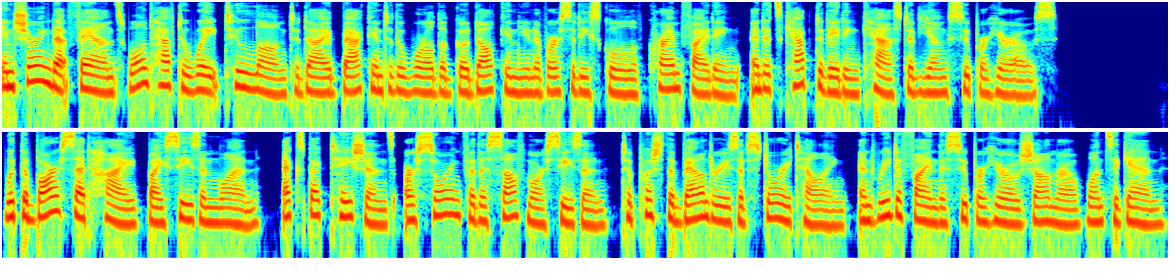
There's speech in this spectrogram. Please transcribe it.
ensuring that fans won't have to wait too long to dive back into the world of Godolkin University School of Crime Fighting and its captivating cast of young superheroes. With the bar set high by season 1, expectations are soaring for the sophomore season to push the boundaries of storytelling and redefine the superhero genre once again.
